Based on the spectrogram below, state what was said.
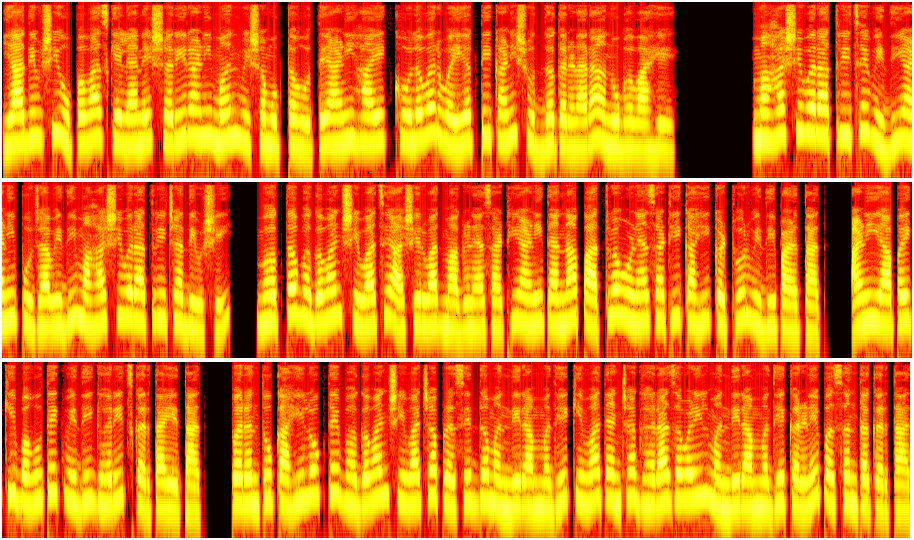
या दिवशी उपवास केल्याने शरीर आणि मन विषमुक्त होते आणि हा एक खोलवर वैयक्तिक आणि शुद्ध करणारा अनुभव आहे. महाशिवरात्रीचे विधी आणि पूजाविधी महाशिवरात्रीच्या दिवशी भक्त भगवान शिवाचे आशीर्वाद मागण्यासाठी आणि त्यांना पात्र होण्यासाठी काही कठोर विधी पाळतात. आणि यापैकी बहुतेक विधी घरीच करता येतात परंतु काही लोक ते भगवान शिवाच्या प्रसिद्ध मंदिरांमध्ये किंवा त्यांच्या घराजवळील मंदिरांमध्ये करणे पसंत करतात.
